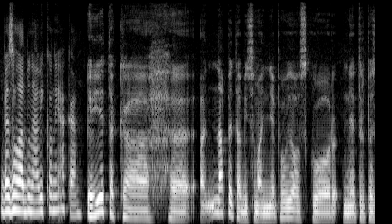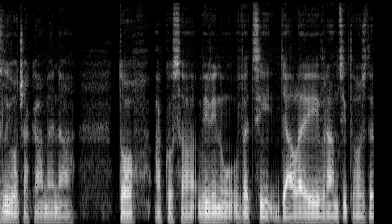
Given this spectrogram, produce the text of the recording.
bez ohľadu na výkony, aká? Je taká, e, napätá by som ani nepovedal, skôr netrpezlivo čakáme na to, ako sa vyvinú veci ďalej v rámci toho, že,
